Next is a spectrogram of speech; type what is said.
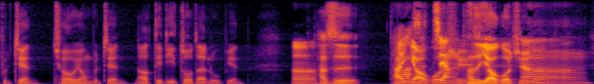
不见，球用不见，然后弟弟坐在路边，嗯，他是他摇过去他是摇过去的，嗯。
